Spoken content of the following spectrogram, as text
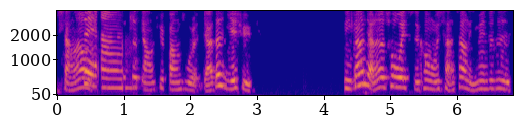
想要，对啊，就是想要去帮助人家。但是也许你刚刚讲那个错位时空，我想象里面就是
